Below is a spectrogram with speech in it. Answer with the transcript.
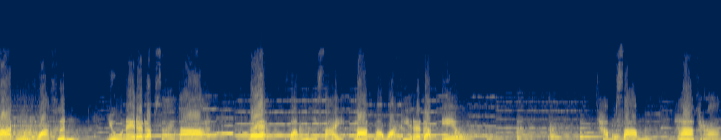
ปาดมือขวาขึ้น อยู่ในระดับสายตา และคว่ำมือซ้ายลากมาวางที่ระดับเอวทำซ้ำห้าครั้ง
